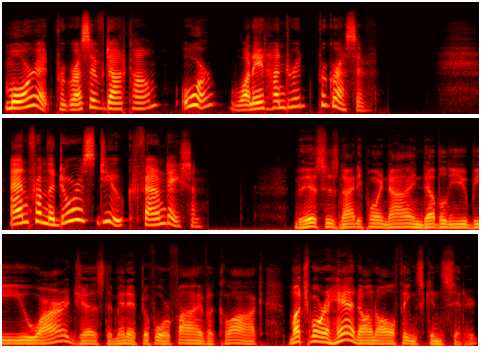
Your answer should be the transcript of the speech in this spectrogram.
More at progressive.com or 1 800 Progressive. And from the Doris Duke Foundation. This is 90.9 WBUR, just a minute before 5 o'clock. Much more ahead on All Things Considered.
